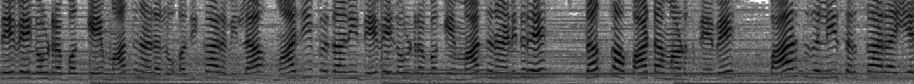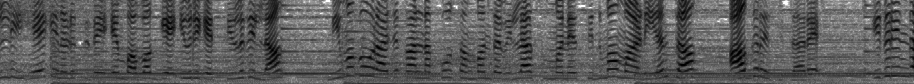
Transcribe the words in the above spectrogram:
ದೇವೇಗೌಡರ ಬಗ್ಗೆ ಮಾತನಾಡಲು ಅಧಿಕಾರವಿಲ್ಲ. ಮಾಜಿ ಪ್ರಧಾನಿ ದೇವೇಗೌಡರ ಬಗ್ಗೆ ಮಾತನಾಡಿದರೆ ತಕ್ಕ ಪಾಠ ಮಾಡುತ್ತೇವೆ. ಭಾರತದಲ್ಲಿ ಸರ್ಕಾರ ಎಲ್ಲಿ ಹೇಗೆ ನಡೆಯುತ್ತಿದೆ ಎಂಬ ಬಗ್ಗೆ ಇವರಿಗೆ ತಿಳಿದಿಲ್ಲ. ನಿಮಗೂ ರಾಜಕಾರಣಕ್ಕೂ ಸಂಬಂಧವಿಲ್ಲ, ಸುಮ್ಮನೆ ಸಿನಿಮಾ ಮಾಡಿ ಅಂತ ಆಗ್ರಹಿಸಿದ್ದಾರೆ. ಇದರಿಂದ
